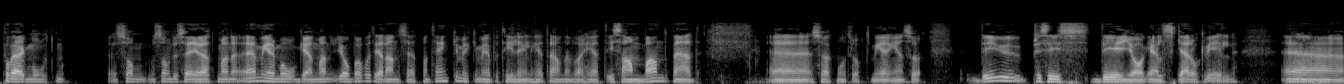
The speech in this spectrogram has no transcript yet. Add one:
på väg mot, som, som du säger, att man är mer mogen, man jobbar på ett helt annat sätt, man tänker mycket mer på tillgänglighet och användbarhet i samband med eh, sökmotoroptimeringen. Så det är ju precis det jag älskar och vill. Eh,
